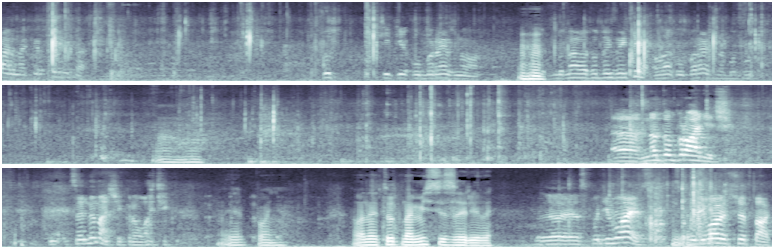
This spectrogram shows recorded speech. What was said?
Гарна картинка. Тут тільки обережно. Угу. Треба туди зайти, але обережно, бо тут. Е, на добраніч. Це не наші кроваті. Я понял. Вони тут на місці згоріли. Е, сподіваюсь, сподіваюсь, що так.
